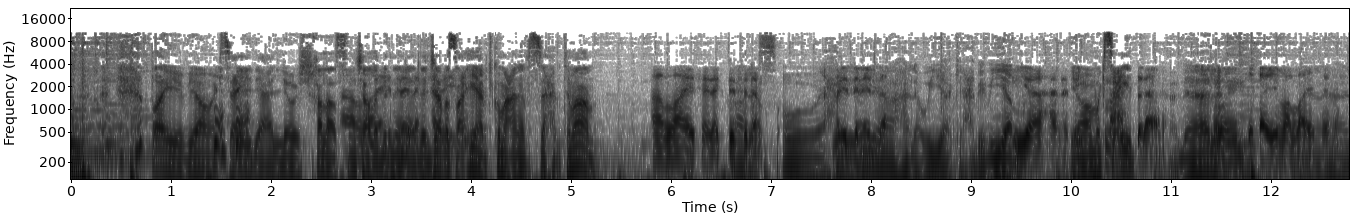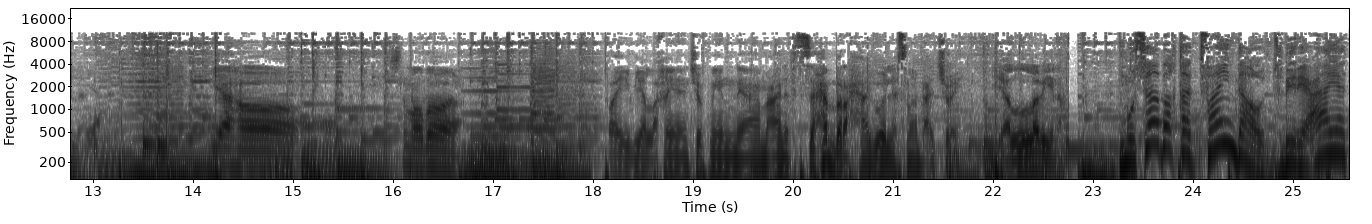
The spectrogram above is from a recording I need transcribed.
طيب يومك سعيد يا علوش. خلاص إن شاء الله بإذن الله. يسعدك الإجابة. صحيحة بتكون معنا في السحب تمام؟ الله يسعدك تسلم. خلاص. ويا حبيبي بإذن يا الله. هلا وياك يا حبيبي. يلا. يا هلا. يومك سعيد. هلا وأنت طيب الله يسعدك. ياهو. إيش الموضوع؟ طيب يلا خلينا نشوف مين معانا في السحب. راح أقول الاسماء بعد شوي. يلا بينا. مسابقة Find Out برعاية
